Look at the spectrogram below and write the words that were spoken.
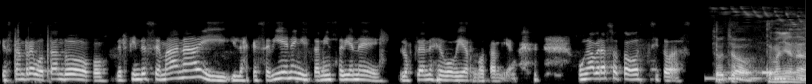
que están rebotando del fin de semana y, y, las que se vienen y también se vienen los planes de gobierno también. Un abrazo a todos y todas. Chao, chao. Hasta mañana.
